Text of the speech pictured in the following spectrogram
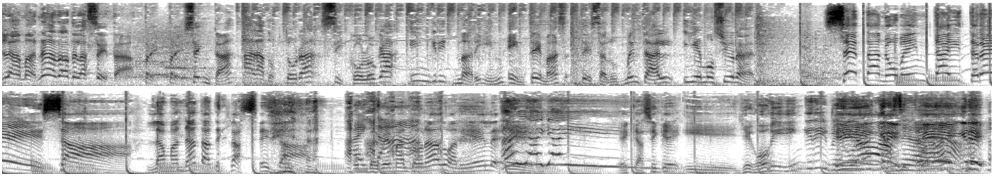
La manada de la Z pre- presenta a la doctora psicóloga Ingrid Marín en temas de salud mental y emocional. Z93, ah, la manada de la Z. Ay, Con Bebé. Maldonado, Aniel. Ay, eh, ay, ay. El cacique y llegó Ingrid. Llegó mira. Ingrid. Ingrid, Ingrid, Ingrid.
